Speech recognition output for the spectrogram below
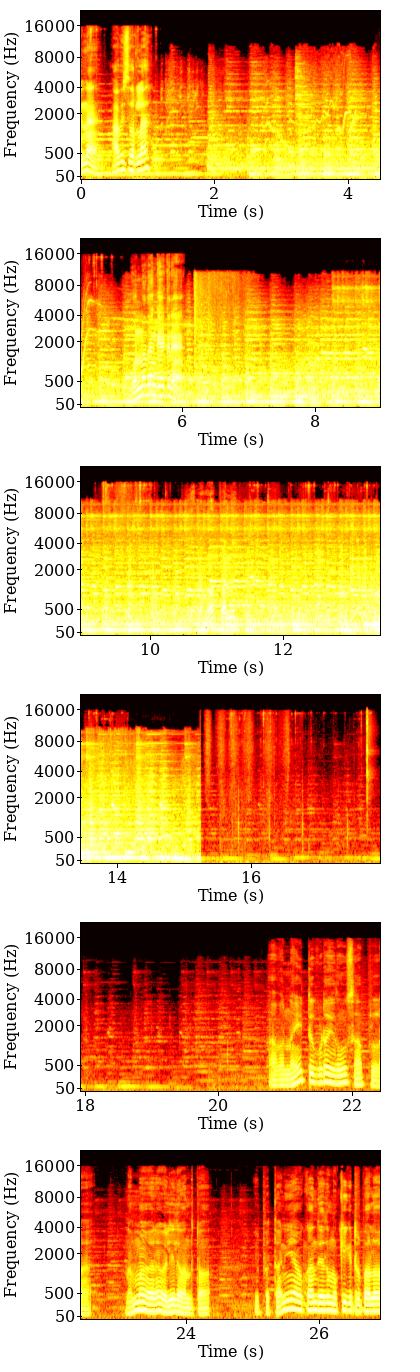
என்ன ஆபீஸ் வரல? தான் கேக்குறேன். என்னமோ பண்ணு. அவன் நைட்டு கூட எதுவும் சாப்பிடல. நம்ம வேற வெளியில் வந்துட்டோம். இப்போ தனியாக உட்காந்து எதுவும் முக்கிக்கிட்டு இருப்பாளோ?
